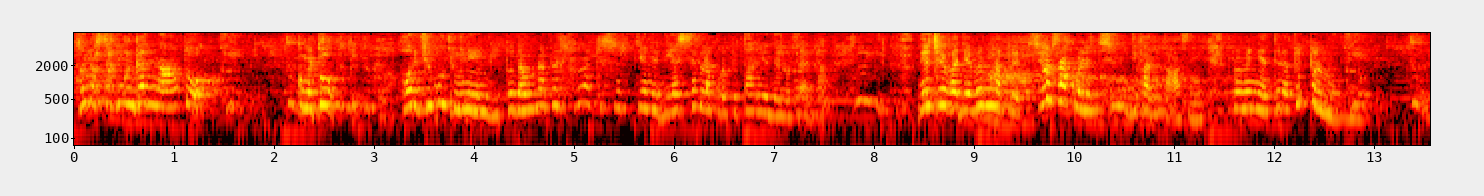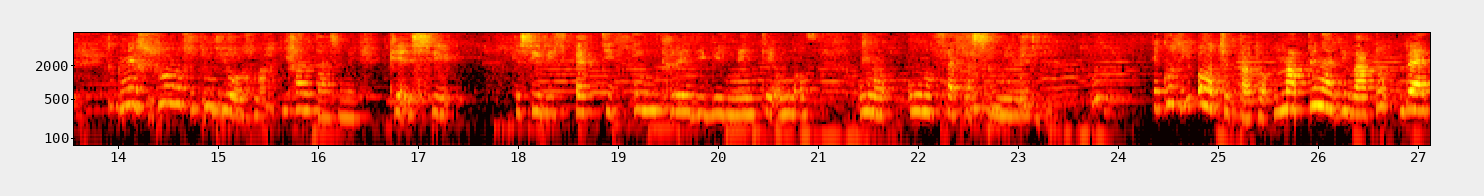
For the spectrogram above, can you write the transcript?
Sono stato ingannato, come tutti. Ho ricevuto un invito da una persona che sostiene di essere la proprietaria dell'hotel. Diceva di avere una preziosa collezione di fantasmi provenienti da tutto il mondo. Nessuno studioso di fantasmi che si, che si rispetti incredibilmente uno, uno, un'offerta simile. Ho accettato, ma appena arrivato, beh,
